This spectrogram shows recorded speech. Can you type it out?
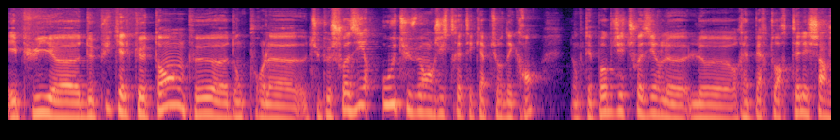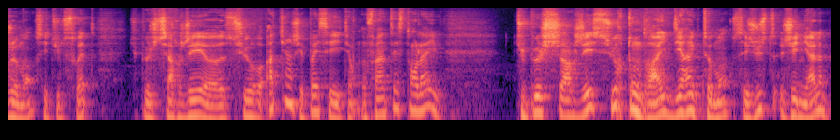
Et puis euh, depuis quelques temps, on peut, euh, donc pour le, tu peux choisir où tu veux enregistrer tes captures d'écran. Donc tu n'es pas obligé de choisir le, répertoire téléchargement si tu le souhaites. Tu peux le charger sur. Ah tiens, j'ai pas essayé. on fait un test en live. Tu peux le charger sur ton drive directement. C'est juste génial.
